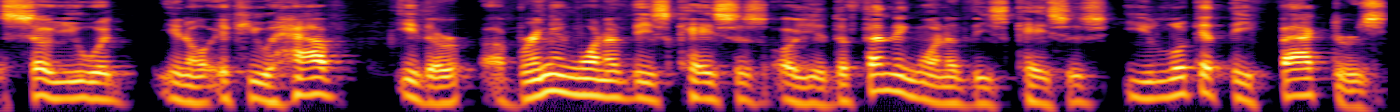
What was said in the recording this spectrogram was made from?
So you would, you know, if you have either uh, bringing one of these cases or you're defending one of these cases, you look at the factors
